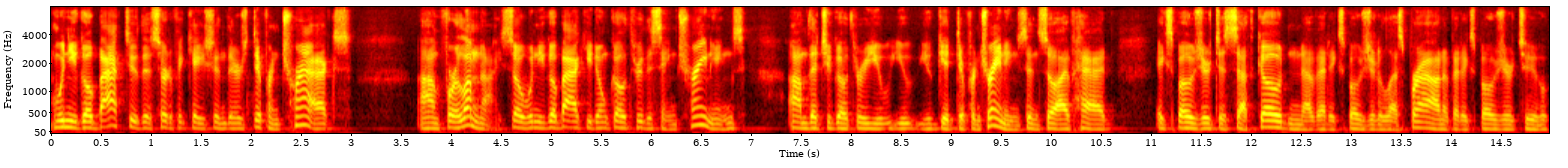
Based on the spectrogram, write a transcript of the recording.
when you go back to the certification, there's different tracks um, for alumni. So when you go back, you don't go through the same trainings um, that you go through. You you you get different trainings, and so I've had exposure to Seth Godin. I've had exposure to Les Brown. I've had exposure to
